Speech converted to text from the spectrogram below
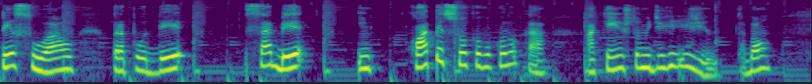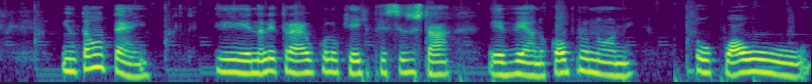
pessoal para poder saber em qual a pessoa que eu vou colocar, a quem eu estou me dirigindo, tá bom? Então eu tenho, eh, na letra A eu coloquei que preciso estar eh, vendo qual o pronome ou qual o,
